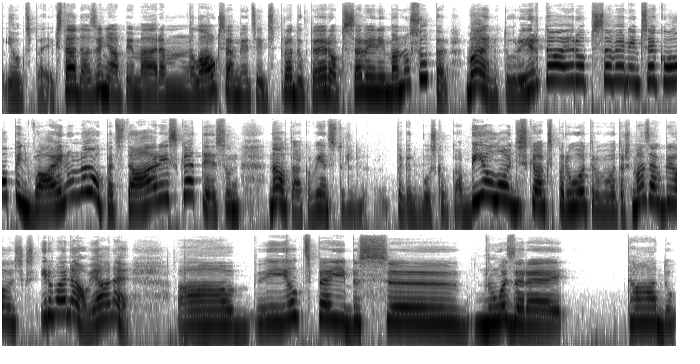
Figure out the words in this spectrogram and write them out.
ilgspējīgs. Tādā ziņā, piemēram, lauksaimniecības produktu Eiropas Savienībā, nu super, vai nu tur ir tā Eiropas Savienības ekolopiņa, vai nu nav, pēc tā arī skaties. Un nav tā, ka viens tur tagad būs kaut kā bioloģiskāks par otru, otrs mazāk bioloģisks. Ir vai nav? Jā, nē. Uh, ilgspējības uh, nozarē tādu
